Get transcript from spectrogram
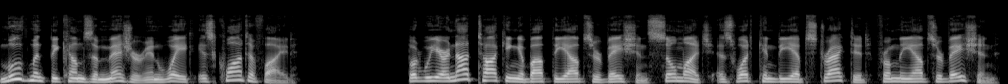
Movement becomes a measure and weight is quantified. But we are not talking about the observation so much as what can be abstracted from the observation.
